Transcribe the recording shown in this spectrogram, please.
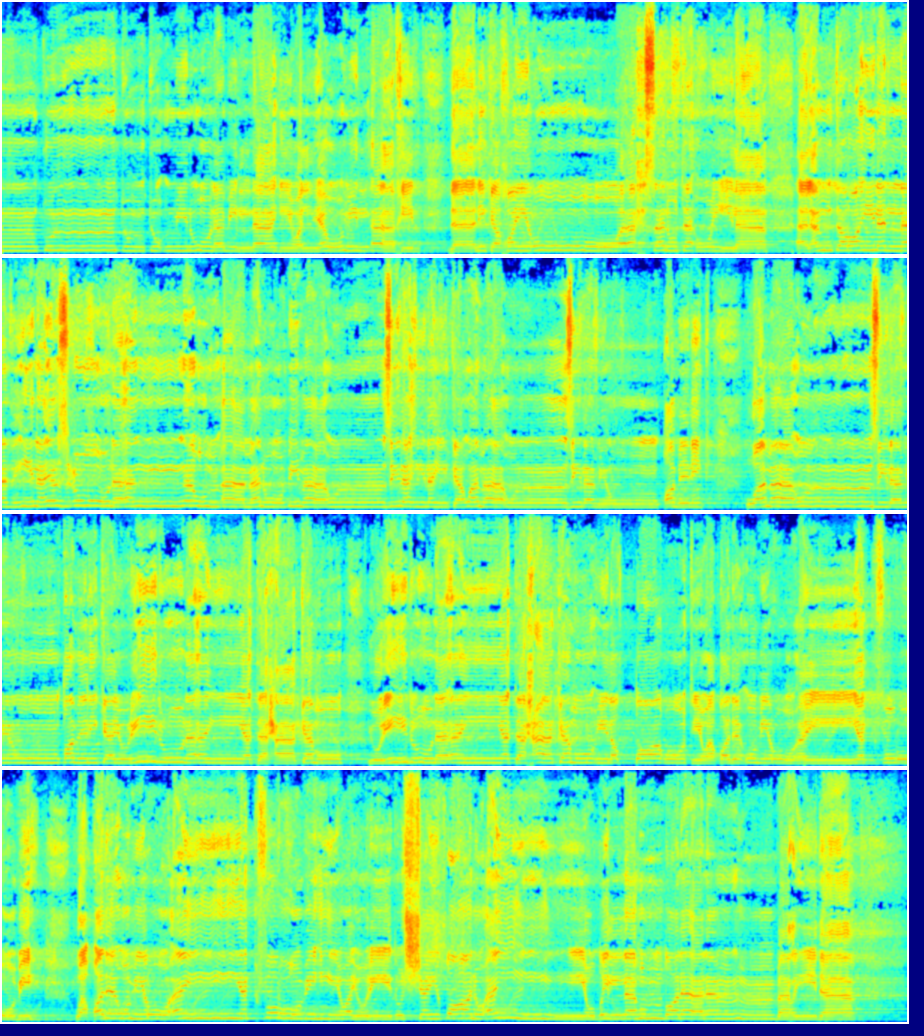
كنتم تؤمنون بالله واليوم الآخر ذلك خير وأحسن تأويلا. ألم تر إلى الذين يزعمون أنهم آمنوا بما أنزل إليك وما أنزل من قبلك وما أنزل من قبلك يريدون أن يتحاكموا يريدون أن يتحاكموا إلى الطاغوت وقد أمروا أن يكفروا به وقد أمروا أن يكفروا به ويريد الشيطان أن يضلهم ضلالا بعيدا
